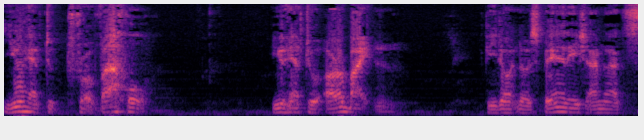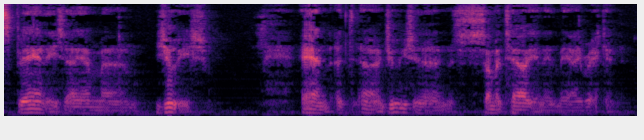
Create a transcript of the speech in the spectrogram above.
You have to trabajo. You have to arbeiten. If you don't know Spanish, I'm not Spanish. I am um, Jewish and uh, Jewish and some Italian in me, I reckon.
